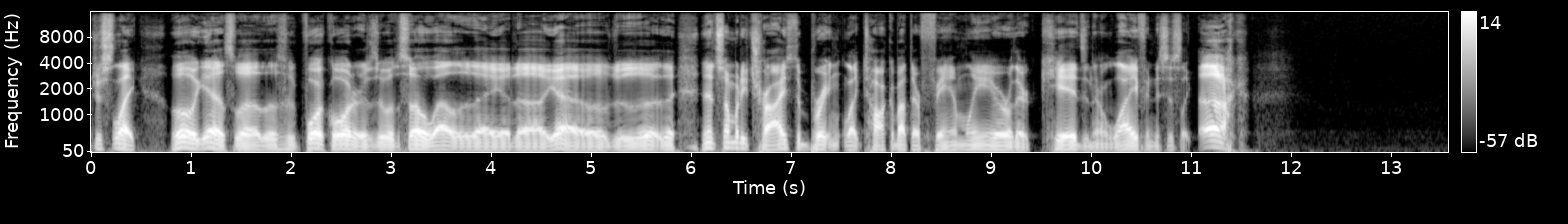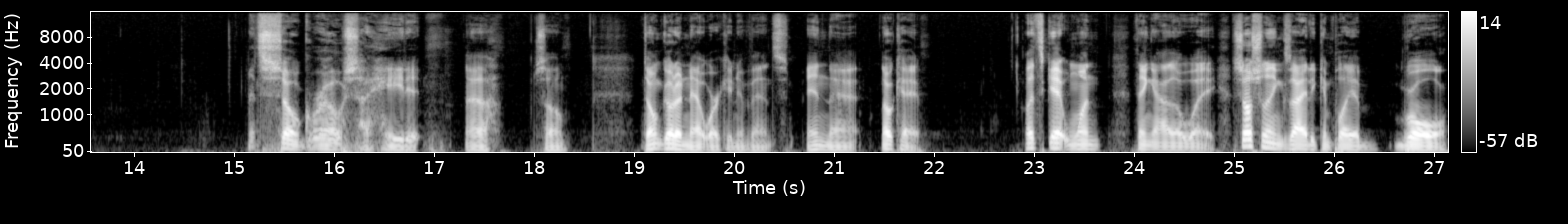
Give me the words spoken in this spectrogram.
Just like oh yes, well the fourth quarter is doing so well today, and uh, yeah, uh, and then somebody tries to bring like talk about their family or their kids and their life, and it's just like ugh. It's so gross. I hate it. Ugh. So, don't go to networking events. In that, okay. Let's get one thing out of the way. Social anxiety can play a role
